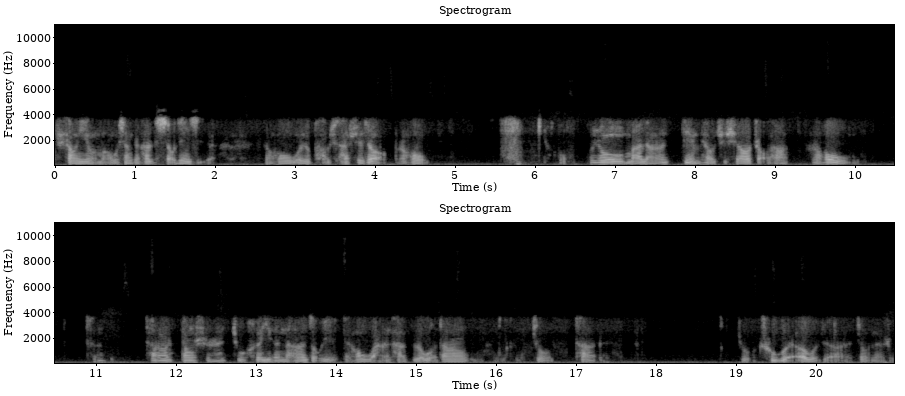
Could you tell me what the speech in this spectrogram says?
上映了嘛，我想给他个小惊喜，然后我就跑去他学校，然后我就买两张电影票去学校找他，然后。他当时就和一个男的走一，然后挽着他胳膊，当时就他就出轨了，我觉得就那种。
